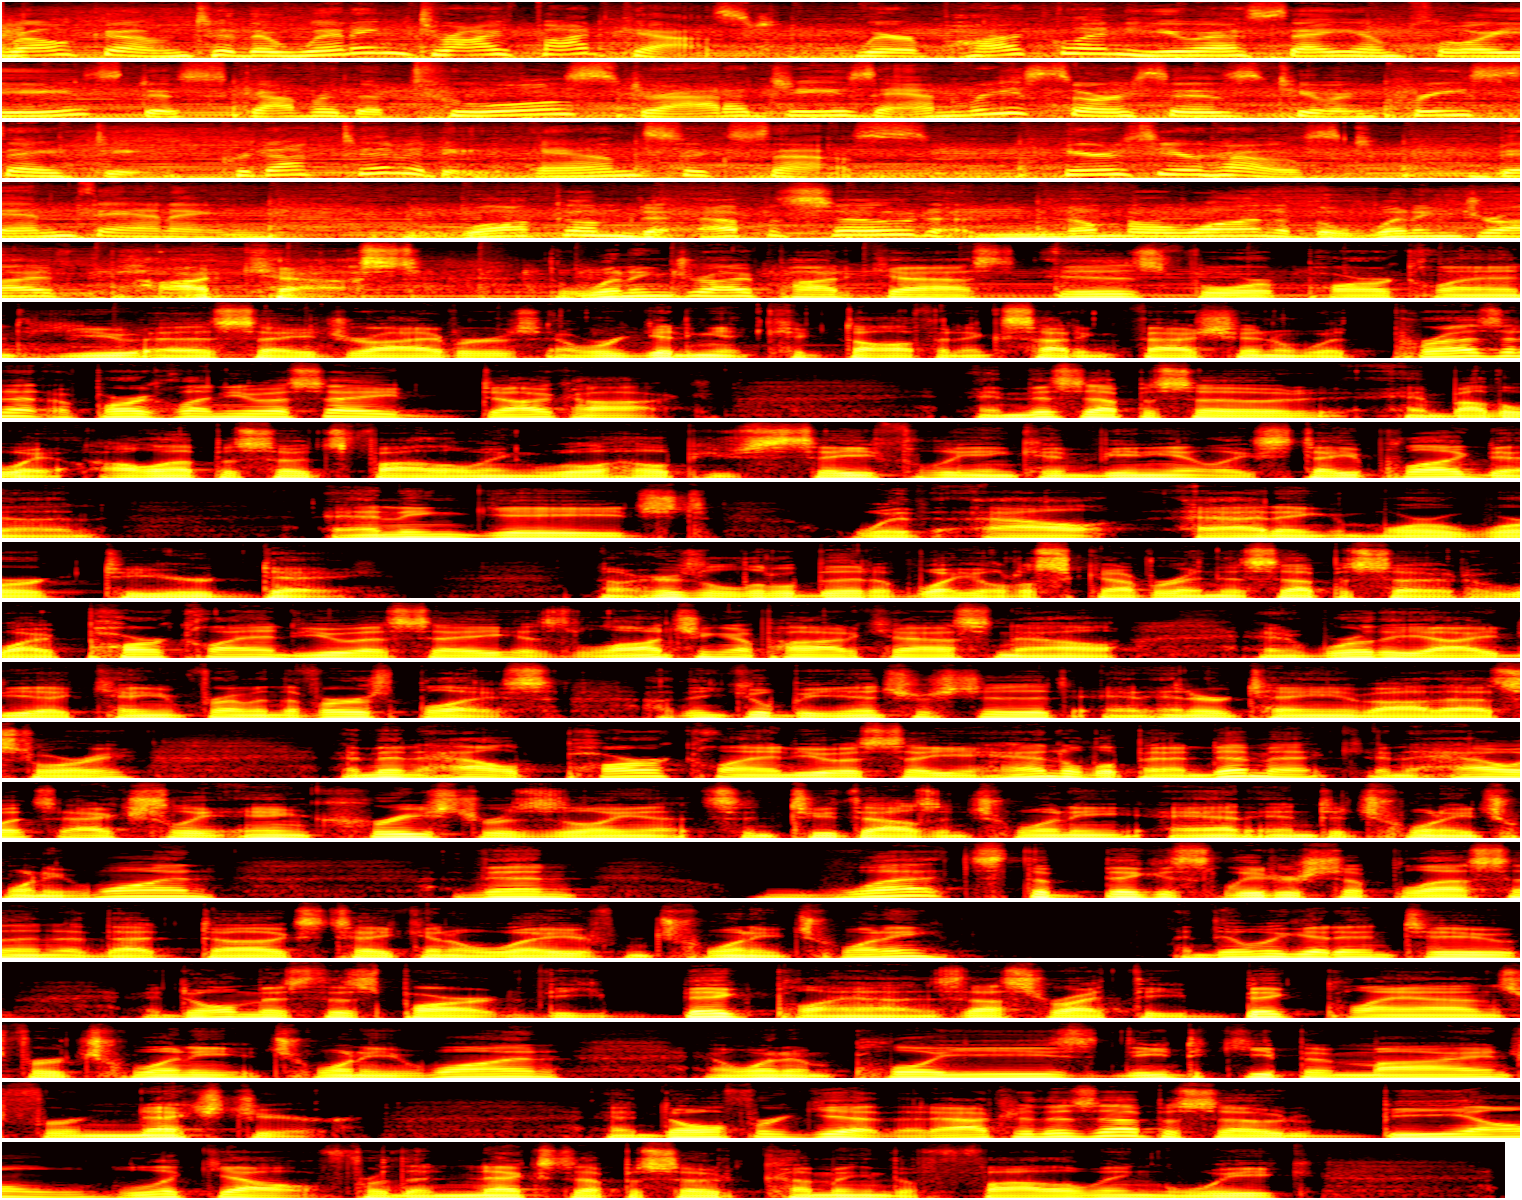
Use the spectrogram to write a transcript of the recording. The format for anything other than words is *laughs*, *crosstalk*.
Welcome to the Winning Drive Podcast, where Parkland USA employees discover the tools, strategies, and resources to increase safety, productivity, and success. Here's your host, Ben Fanning. Welcome to episode number one of the Winning Drive Podcast. The Winning Drive Podcast is for Parkland USA drivers, and we're getting it kicked off in exciting fashion with President of Parkland USA, Doug Haugh. In this episode, and by the way, all episodes following will help you safely and conveniently stay plugged in and engaged without adding more work to your day. Now, here's a little bit of what you'll discover in this episode why Parkland USA is launching a podcast now and where the idea came from in the first place. I think you'll be interested and entertained by that story. And then how Parkland USA handled the pandemic and how it's actually increased resilience in 2020 and into 2021. Then what's the biggest leadership lesson that Doug's taken away from 2020? And then we get into, and don't miss this part, the big plans. That's right, the big plans for 2021 and what employees need to keep in mind for next year. And don't forget that after this episode, be on lookout for the next episode coming the following week.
